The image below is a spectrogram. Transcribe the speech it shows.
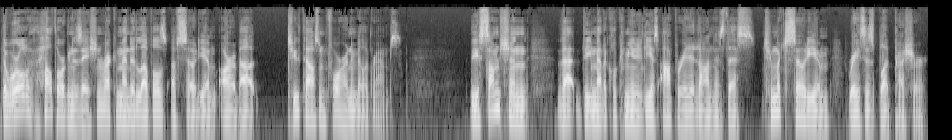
The World Health Organization recommended levels of sodium are about 2,400 milligrams. The assumption that the medical community has operated on is this too much sodium raises blood pressure,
